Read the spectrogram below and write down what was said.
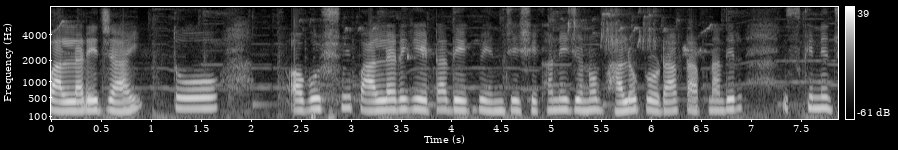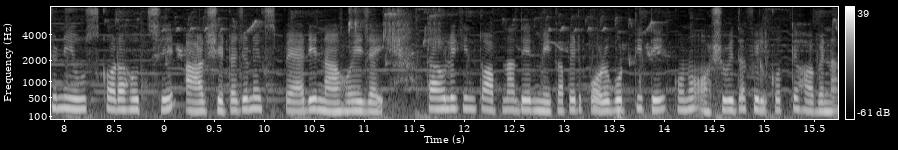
পার্লারে যায়। তো অবশ্যই পার্লারে গিয়ে এটা দেখবেন যে সেখানে যেন ভালো প্রোডাক্ট আপনাদের স্কিনের জন্য ইউজ করা হচ্ছে আর সেটা যেন এক্সপায়ারি না হয়ে যায়। তাহলে কিন্তু আপনাদের মেকআপের পরবর্তীতে কোনো অসুবিধা ফিল করতে হবে না।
